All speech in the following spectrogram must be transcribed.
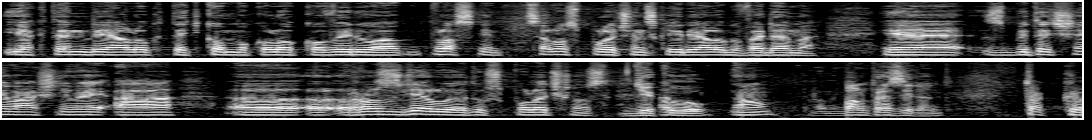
jak ten dialog teď okolo covidu a vlastně celospolečenský dialog vedeme, je zbytečně vášnivý a uh, rozděluje tu společnost. Děkuju. A, no, Pan prezident. Tak e,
